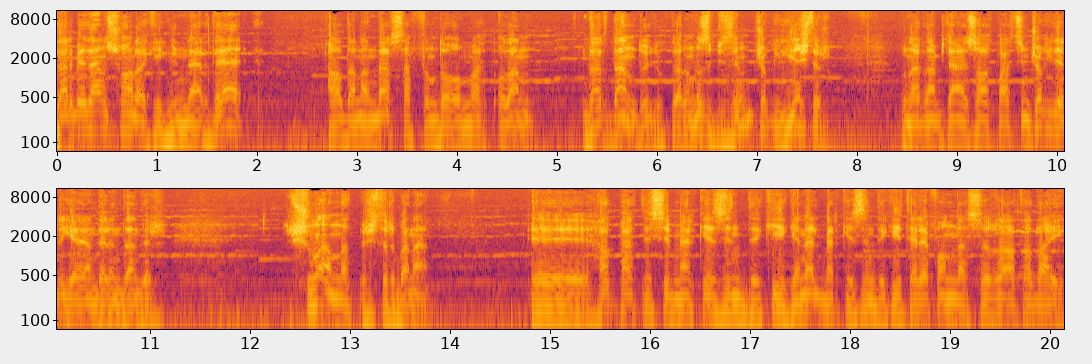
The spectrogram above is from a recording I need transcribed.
Darbeden sonraki günlerde aldananlar safında olmak olanlardan duyduklarımız bizim çok ilginçtir. Bunlardan bir tanesi Halk Partisi'nin çok ileri gelenlerindendir. Şunu anlatmıştır bana. Ee, Halk Partisi merkezindeki, genel merkezindeki telefonla Sırrı Ataday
